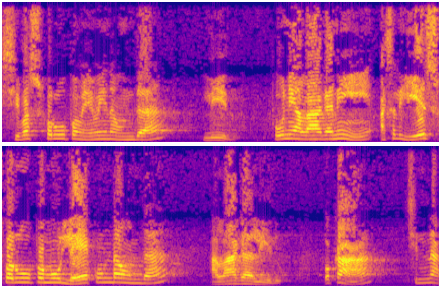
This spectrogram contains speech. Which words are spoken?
శివస్వరూపం ఏమైనా ఉందా? లేదు. పోనీ అలాగని అసలు ఏ స్వరూపము లేకుండా ఉందా? అలాగా లేదు. ఒక చిన్న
